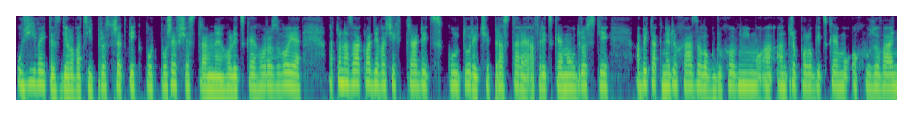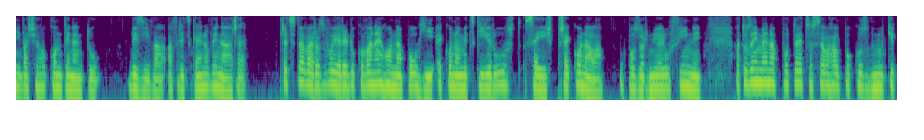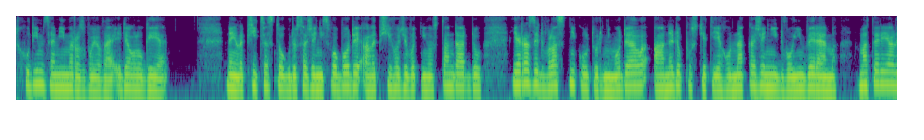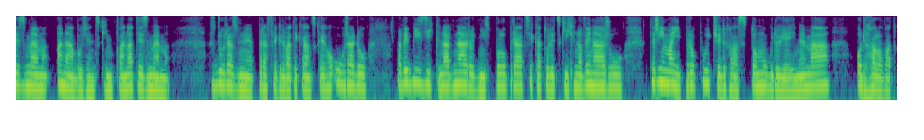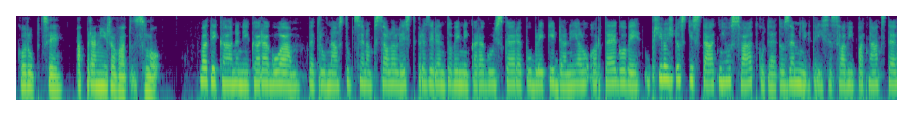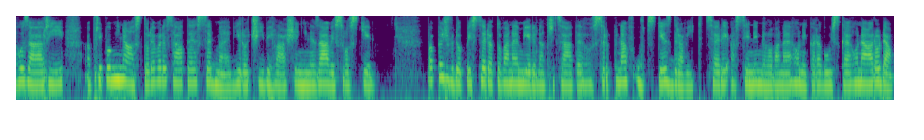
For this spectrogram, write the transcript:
Užívejte sdělovací prostředky k podpoře všestranného lidského rozvoje, a to na základě vašich tradic, kultury či prastaré africké moudrosti, aby tak nedocházelo k duchovnímu a antropologickému ochuzování vašeho kontinentu, vyzývá africké novináře. Představa rozvoje redukovaného na pouhý ekonomický růst se již překonala, upozorňuje Rufíny, a to zejména poté, co se lhal pokus vnutit chudým zemím rozvojové ideologie. Nejlepší cestou k dosažení svobody a lepšího životního standardu je razit vlastní kulturní model a nedopustit jeho nakažení dvojím virem, materialismem a náboženským fanatismem, zdůrazňuje prefekt Vatikánského úřadu a vybízí k nadnárodní spolupráci katolických novinářů, kteří mají propůjčit hlas tomu, kdo jej nemá, odhalovat korupci a pranířovat zlo. Vatikán Nicaragua. Petrův nástupce napsal list prezidentovi Nikaragujské republiky Danielu Ortégovi u příležitosti státního svátku této země, který se slaví 15. září a připomíná 197. výročí vyhlášení nezávislosti. Papež v dopise datovaném 31. srpna v úctě zdraví dcery a syny milovaného nikaragujského národa.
